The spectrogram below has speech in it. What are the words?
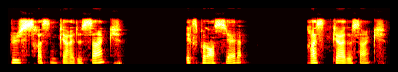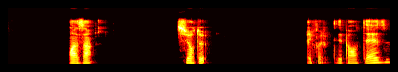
plus racine carrée de 5 exponentielle racine carrée de 5 moins 1 sur 2. Il faut ajouter des parenthèses.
